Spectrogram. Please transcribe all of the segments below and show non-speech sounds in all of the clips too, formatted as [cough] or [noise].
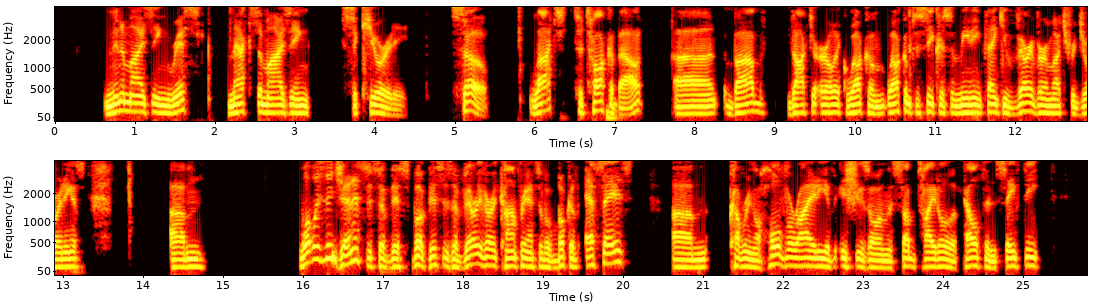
Minimizing Risk, Maximizing Security. So lots to talk about. Uh, Bob, Dr. Ehrlich, welcome. Welcome to Seekers of Meaning. Thank you very, very much for joining us. Um, what was the genesis of this book? This is a very, very comprehensive book of essays um, covering a whole variety of issues on the subtitle of health and safety.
